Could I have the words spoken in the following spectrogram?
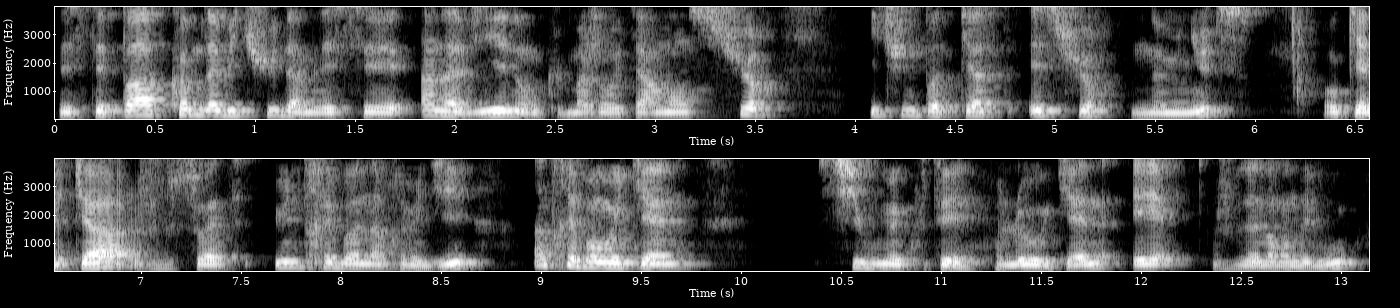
N'hésitez pas, comme d'habitude, à me laisser un avis, donc majoritairement sur iTunes Podcast et sur No Minutes. Auquel cas, je vous souhaite une très bonne après-midi, un très bon week-end si vous m'écoutez le week-end, et je vous donne rendez-vous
